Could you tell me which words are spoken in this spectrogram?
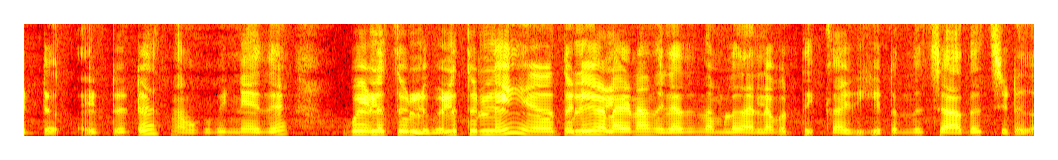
ഇട്ട് ഇട്ടിട്ട് നമുക്ക് പിന്നെ ഇത് വെളുത്തുള്ളി വെളുത്തുള്ളി തൊലി കളയണമെന്നില്ല അത് നമ്മൾ നല്ല വൃത്തി കഴുകിയിട്ടൊന്ന് ചതച്ചിടുക.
